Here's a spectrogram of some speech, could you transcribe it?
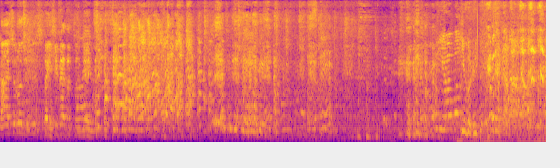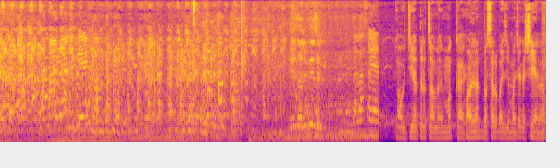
काय आशीर्वाद दिलीस पैसे प्यातात तू द्यायचे हे झाली ते सगळी. गावची यात्रा चालू आहे. मग काय? पाळण्यात बसायला पाहिजे. मजा कशी येणार?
